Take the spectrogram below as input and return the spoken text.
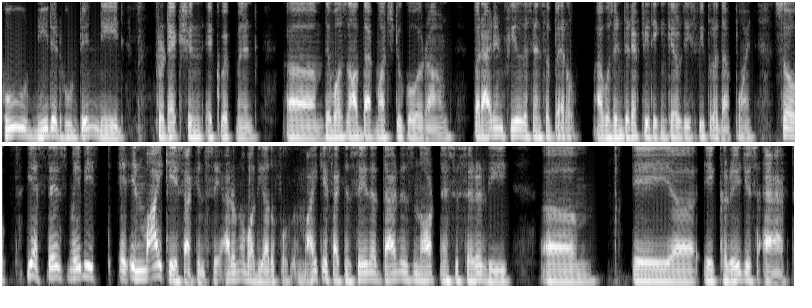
who needed, who didn't need protection equipment. Um, there was not that much to go around, but I didn't feel the sense of peril. I was indirectly taking care of these people at that point. So yes, there's maybe in my case, I can say, I don't know about the other folk. In my case, I can say that that is not necessarily, um, a, uh, a courageous act.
